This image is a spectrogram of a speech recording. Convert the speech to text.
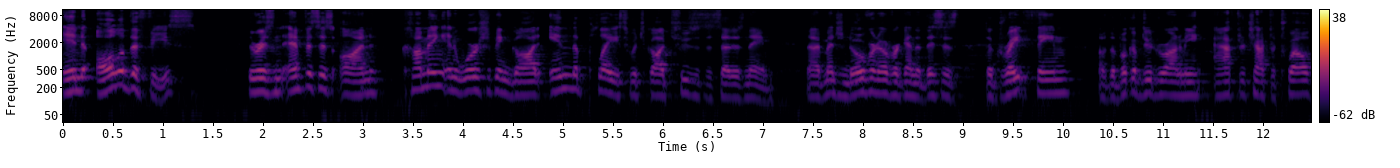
in all of the feasts. There is an emphasis on coming and worshiping God in the place which God chooses to set his name. Now, I've mentioned over and over again that this is the great theme of the book of Deuteronomy after chapter 12,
